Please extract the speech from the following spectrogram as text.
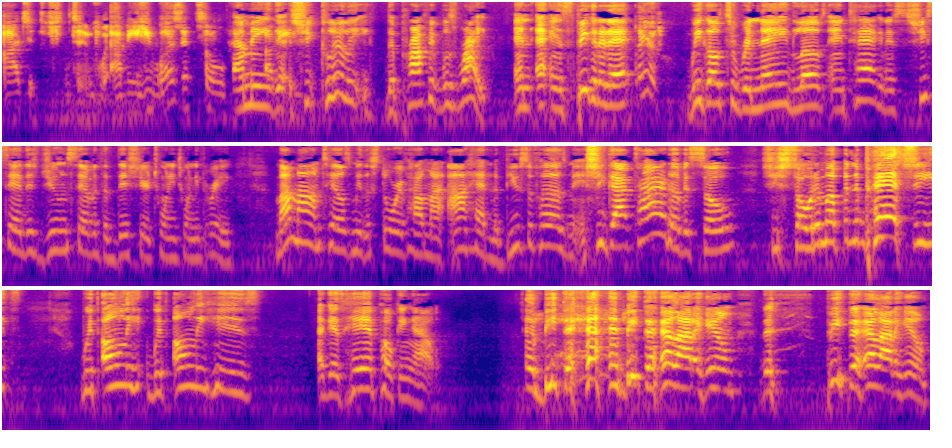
I just, I mean, he wasn't. So I mean, that she clearly the prophet was right. And and speaking of that, clearly, we go to Renee Love's antagonist. She said this June seventh of this year, twenty twenty three. My mom tells me the story of how my aunt had an abusive husband and she got tired of it, so she sewed him up in the bed sheets with only with only his, I guess, head poking out, and beat the and beat the hell out of him. The, beat the hell out of him.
